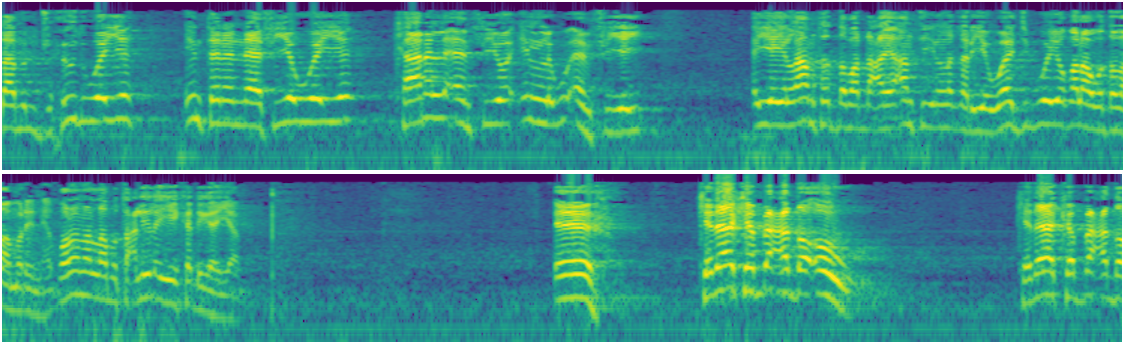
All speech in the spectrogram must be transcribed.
laamuljuxuud weeye intana naafiye weeye kaana la anfiyo in lagu anfiyey. Ayay laamta daba dhacday anti in la qariyo waajib weeye qolaa waddadaa marinaya qolana laamu tacliil ayay ka dhigayaan. Kadaaka bacda ow kadaaka bacda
